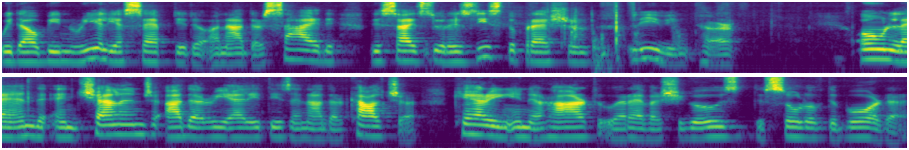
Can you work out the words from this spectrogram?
without being really accepted on either side, decides to resist oppression, leaving her own land and challenge other realities and other culture, carrying in her heart wherever she goes the soul of the border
